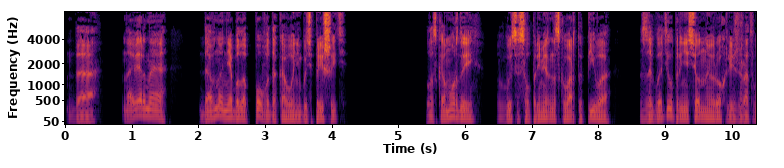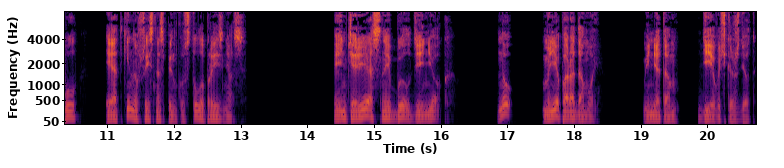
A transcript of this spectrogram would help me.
«Да. Наверное, давно не было повода кого-нибудь пришить». Плоскомордый высосал примерно с кварту пива, заглотил принесенную рохлей жратву и, откинувшись на спинку стула, произнес. «Интересный был денек. Ну, мне пора домой. Меня там девочка ждет».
